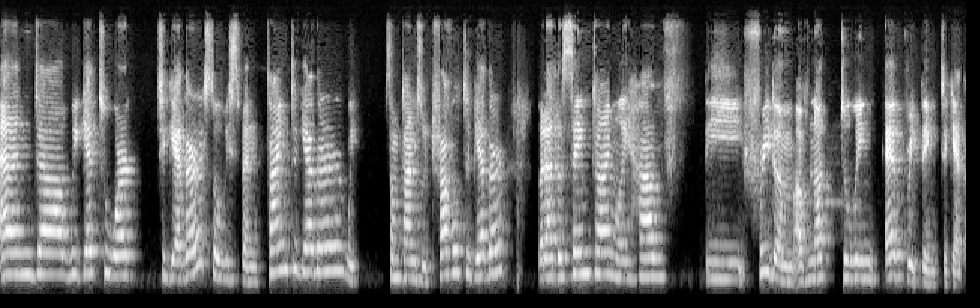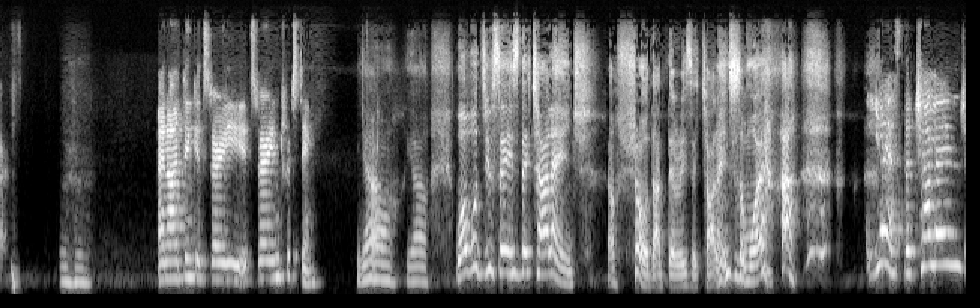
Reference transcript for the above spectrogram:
And uh, we get to work together. So we spend time together. We sometimes we travel together, but at the same time we have the freedom of not doing everything together. Mm-hmm. And I think it's very it's very interesting. Yeah, yeah. What would you say is the challenge? I'm sure that there is a challenge somewhere. yes, the challenge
